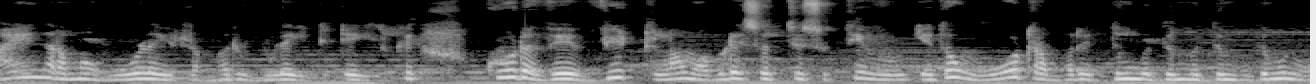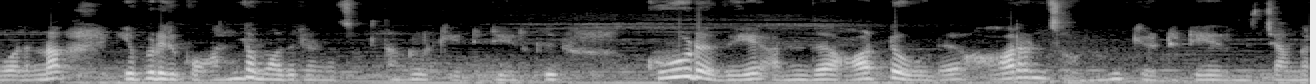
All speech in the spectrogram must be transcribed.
பயங்கரமாக ஊழையிடுற மாதிரி ஊழையிட்டுட்டே இருக்கு. கூடவே வீட்டெல்லாம் அப்படியே சுற்றி சுற்றி ஏதோ ஓடுற மாதிரி திம்மு திம்மு திம்மு திம்முன்னு ஓடனா எப்படி இருக்கும்? அந்த மாதிரியான சத்தங்கள் கேட்டுகிட்டே இருக்கு. கூடவே அந்த ஆட்டோவோட ஹாரன் சவுண்டும் கேட்டுகிட்டே இருந்துச்சாங்க.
